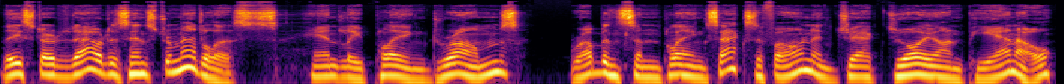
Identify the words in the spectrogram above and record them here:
They started out as instrumentalists, Handley playing drums, Robinson playing saxophone, and Jack Joy on piano,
